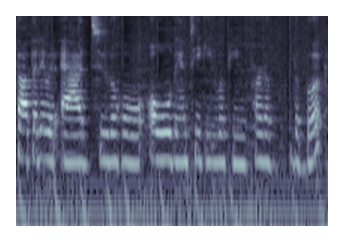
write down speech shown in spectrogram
thought that it would add to the whole old antique looking part of the book.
